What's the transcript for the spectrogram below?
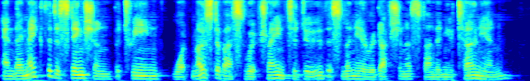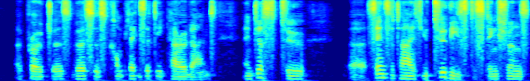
And they make the distinction between what most of us were trained to do, this linear reductionist under Newtonian approaches versus complexity paradigms. And just to uh, sensitize you to these distinctions,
